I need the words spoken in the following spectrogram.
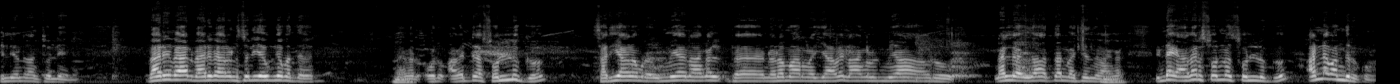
இல்லைன்னு நான் சொல்லேன். வருவார் வருவார்னு சொல்லி இவங்க வந்தவர்? அவர் ஒரு அவற்ற சொல்லுக்கு சரியான முறை உண்மையாக நாங்கள் இப்போ நெடுமாறன் ஐயாவை நாங்கள் உண்மையாக ஒரு நல்ல இதாகத்தான் வச்சிருந்தாங்க. இன்றைக்கு அவர் சொன்ன சொல்லுக்கு அண்ணன் வந்திருக்கும்.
